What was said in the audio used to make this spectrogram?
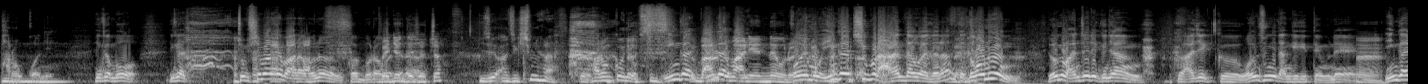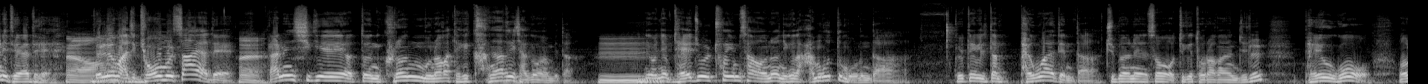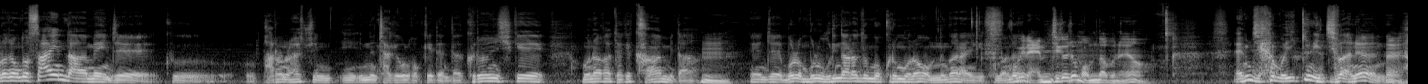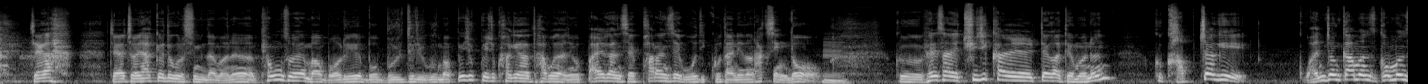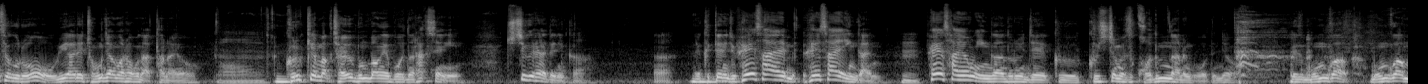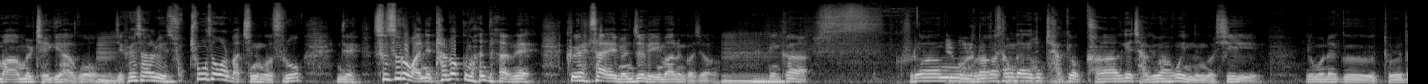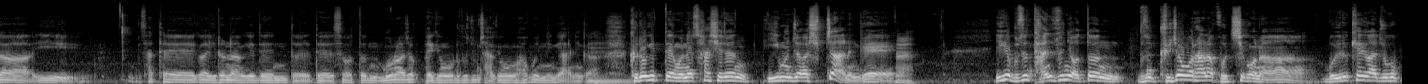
발언권이. 그러니까 뭐 그러니까 좀 심하게 말하면은 그걸 뭐라고 몇년 해야 되나? 되셨죠? 이제 아직 10년 안 발언권이 없습니다. 인간 말을 인간- 좀 많이 했네, 오늘. 거의 뭐 인간 취급을 안 한다고 해야 되나? 그러니까 너는 여기 완전히 그냥 그 아직 그 원숭이 단계이기 때문에 네. 인간이 돼야 돼. 어. 되려면 아직 경험을 쌓아야 돼. 네. 라는 식의 어떤 그런 문화가 되게 강하게 작용합니다. 음. 왜냐면 대졸 초임 사원은 이건 아무것도 모른다. 그렇기 때문에 일단 배워야 된다. 주변에서 어떻게 돌아가는지를 배우고 어느 정도 쌓인 다음에 이제 그 발언을 할 수 있는 자격을 갖게 된다. 그런 식의 문화가 되게 강합니다. 음. 이제 물론 물론 우리나라도 뭐 그런 문화가 없는 건 아니겠지만 거기는 MG가 좀 없나 보네요. MG가 뭐 있긴 있지만은 네. 제가 제가 저희 학교도 그렇습니다만은 평소에 막 머리에 뭐 물들이고 막 삐죽삐죽하게 하고 다니고 빨간색 파란색 옷 입고 다니던 학생도 음. 그 회사에 취직할 때가 되면은 그 갑자기 완전 까만 검은색으로 위아래 정장을 하고 나타나요. 어. 그렇게 막 자유분방해 보이던 학생이 취직을 해야 되니까. 아, 근데 그때는 이제 회사의 회사의 인간, 음. 회사형 인간으로 이제 그그 시점에서 거듭나는 거거든요. 그래서 몸과 몸과 마음을 재개하고 음. 이제 회사를 위해서 충성을 바치는 것으로 이제 스스로 완전 탈바꿈한 다음에 그 회사의 면접에 임하는 거죠. 음. 그러니까 그런 문화가 또 상당히 좀. 작용 강하게 작용하고 있는 것이 이번에 그 도요다 이 사태가 일어나게 된 데 대해서 어떤 문화적 배경으로도 좀 작용하고 있는 게 아닌가. 그렇기 때문에 사실은 이 문제가 쉽지 않은 게 네. 이게 무슨 단순히 어떤 무슨 규정을 하나 고치거나 뭐 이렇게 해가지고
